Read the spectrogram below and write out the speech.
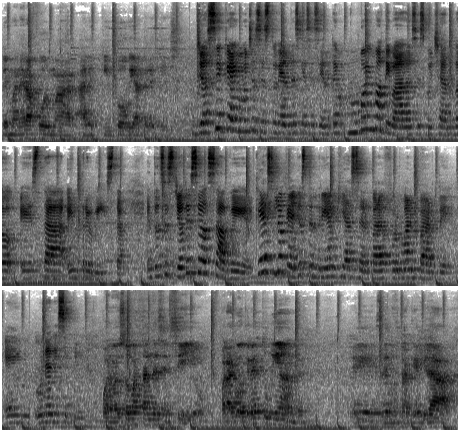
de manera formal al equipo de atletismo. Yo sé que hay muchos estudiantes que se sienten muy motivados escuchando esta entrevista. Entonces yo deseo saber qué es lo que ellos tendrían que hacer para formar parte en una disciplina. Bueno, eso es bastante sencillo. Para cualquier estudiante eh, de nuestra querida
